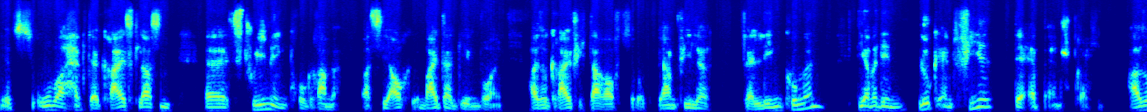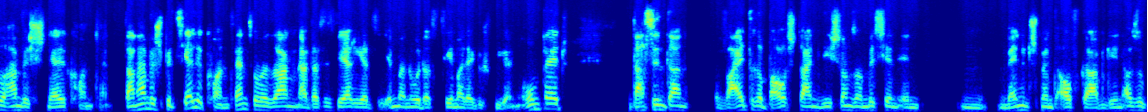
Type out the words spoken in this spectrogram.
jetzt oberhalb der Kreisklassen äh, Streaming-Programme, was sie auch weitergeben wollen. Also greife ich darauf zurück. Wir haben viele Verlinkungen, die aber den Look and Feel der App entsprechen. Also haben wir schnell Content. Dann haben wir spezielle Content, wo wir sagen, na, das ist, wäre jetzt immer nur das Thema der gespiegelten Homepage. Das sind dann weitere Bausteine, die schon so ein bisschen in Managementaufgaben gehen, also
